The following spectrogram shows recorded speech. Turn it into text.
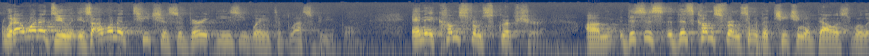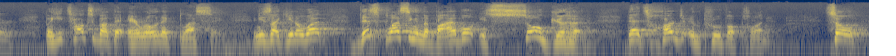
what I want to do is I want to teach us a very easy way to bless people. And it comes from Scripture. Um, this, is, this comes from some of the teaching of Dallas Willard, but he talks about the Aaronic blessing. And he's like, you know what? This blessing in the Bible is so good that it's hard to improve upon it. So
